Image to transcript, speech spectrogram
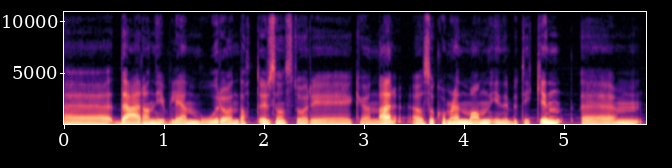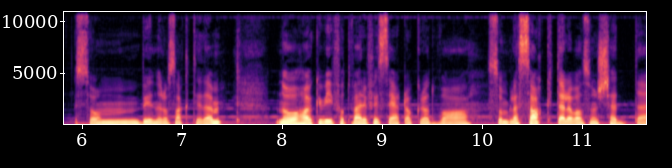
Eh, det er angivelig en mor og en datter som står i køen der. Og så kommer det en mann inn i butikken som begynner å snakke til dem. Nå har jo ikke vi fått verifisert akkurat hva som ble sagt, eller hva som skjedde,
